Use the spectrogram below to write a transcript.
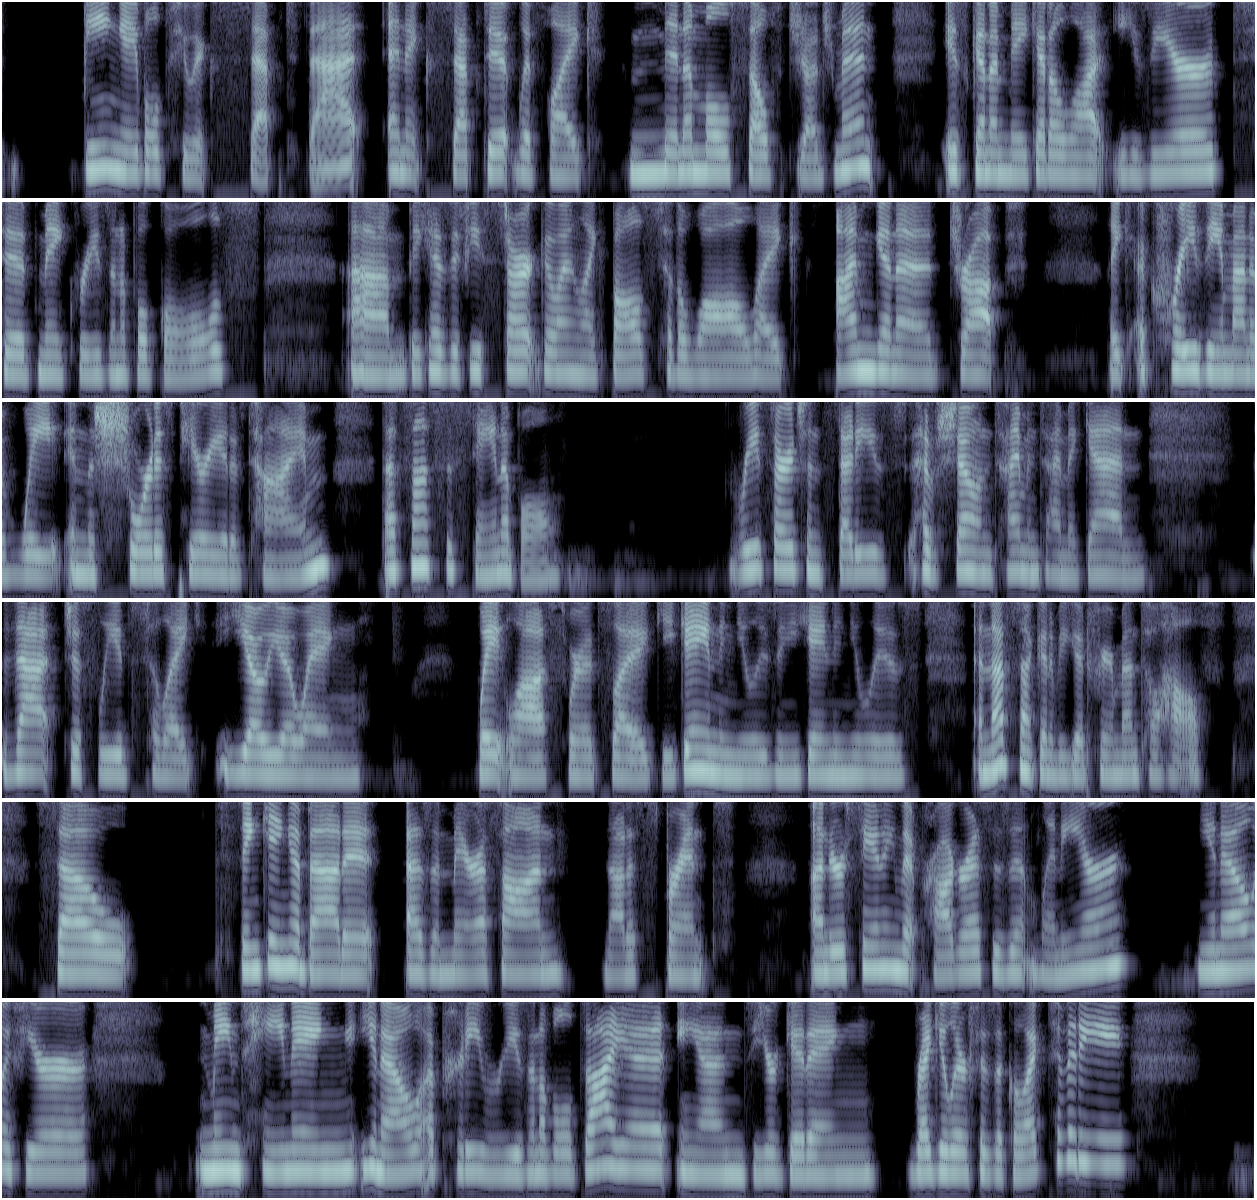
being able to accept that and accept it with like minimal self judgment is going to make it a lot easier to make reasonable goals. Um, because if you start going like balls to the wall, like I'm going to drop like a crazy amount of weight in the shortest period of time, that's not sustainable research and studies have shown time and time again that just leads to like yo-yoing weight loss where it's like you gain and you lose and you gain and you lose and that's not going to be good for your mental health. So thinking about it as a marathon not a sprint understanding that progress isn't linear you know if you're maintaining you know a pretty reasonable diet and you're getting regular physical activity,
